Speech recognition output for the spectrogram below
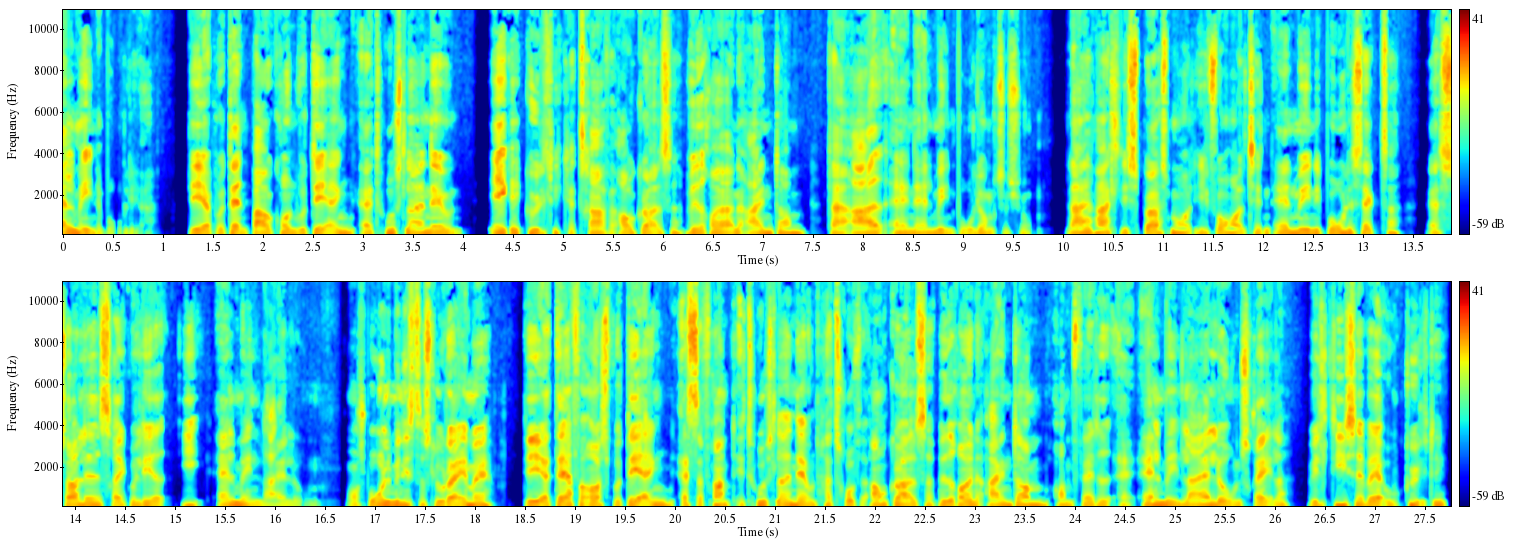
almene boliger. Det er på den baggrund vurderingen, at huslejenævn ikke gyldigt kan træffe afgørelse vedrørende ejendommen, der er ejet af en almen boligorganisation. Lejeretlige spørgsmål i forhold til den almene boligsektor er således reguleret i almen lejeloven. Vores boligminister slutter af med, det er derfor også vurderingen, at så fremt et huslejenævn har truffet afgørelser vedrørende ejendommen omfattet af almen lejelovens regler, vil disse være ugyldige,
